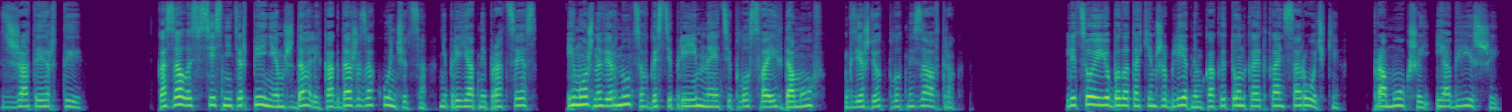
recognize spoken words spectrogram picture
сжатые рты, Казалось, все с нетерпением ждали, когда же закончится неприятный процесс, и можно вернуться в гостеприимное тепло своих домов, где ждет плотный завтрак. Лицо ее было таким же бледным, как и тонкая ткань сорочки, промокшей и обвисшей.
